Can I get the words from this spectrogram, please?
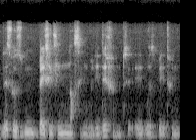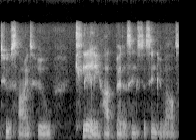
this was basically nothing really different. It was between two sides who clearly had better things to think about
